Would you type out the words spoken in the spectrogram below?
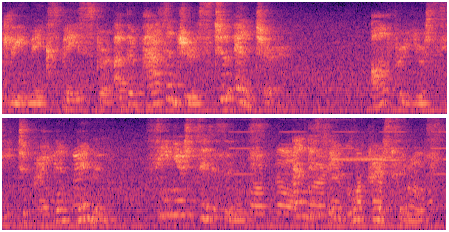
Kindly make space for other passengers to enter. Offer your seat to pregnant women, senior citizens, and disabled persons.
